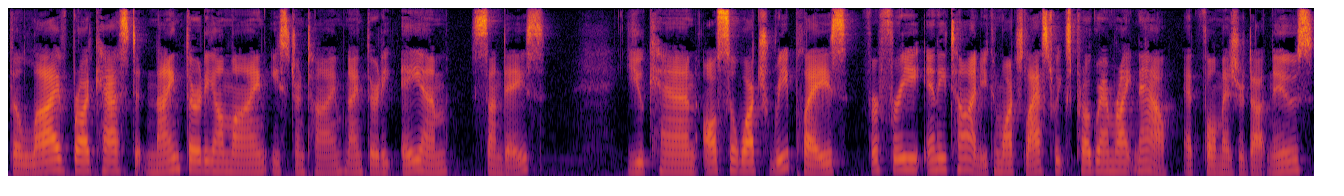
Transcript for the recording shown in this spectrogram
the live broadcast at 9:30 online Eastern Time, 9:30 a.m. Sundays. You can also watch replays for free anytime. You can watch last week's program right now at fullmeasure.news.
